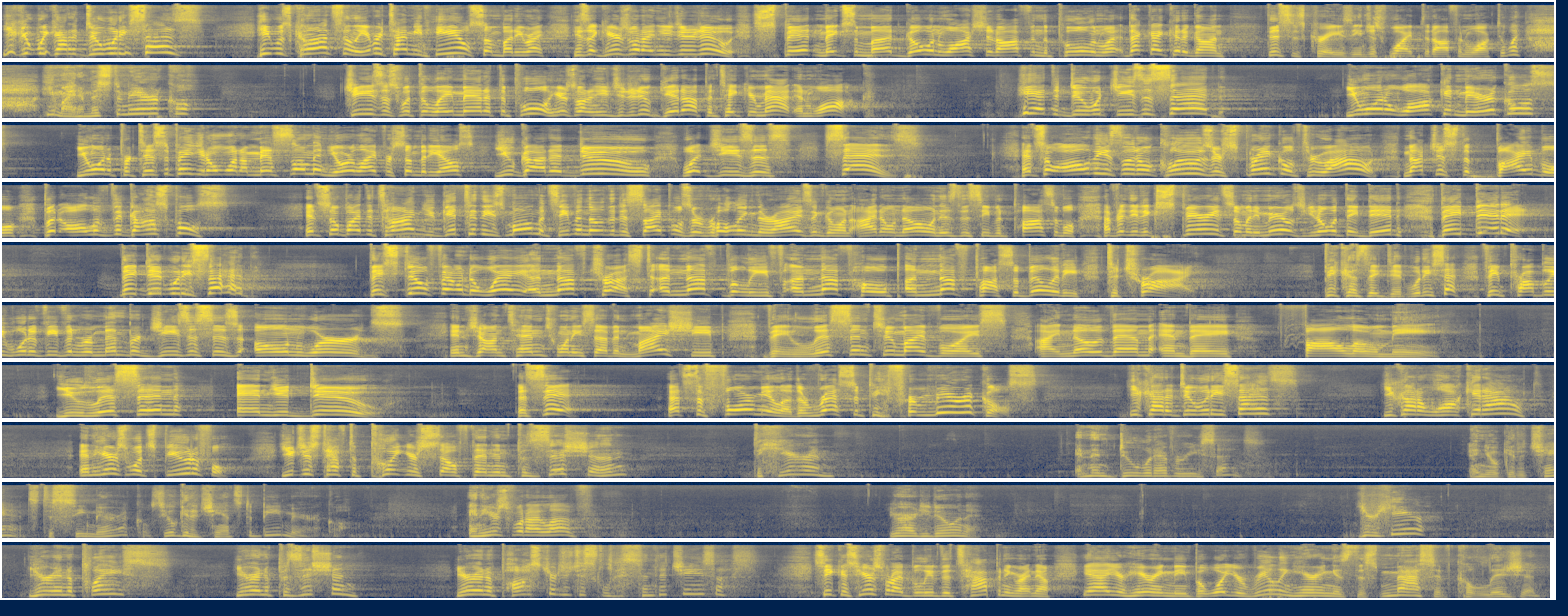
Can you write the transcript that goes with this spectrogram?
Can, we got to do what he says. He was constantly, every time he'd heal somebody, right? He's like, here's what I need you to do spit and make some mud, go and wash it off in the pool. And what, that guy could have gone, this is crazy, and just wiped it off and walked away. he might have missed a miracle. Jesus with the lame man at the pool, here's what I need you to do get up and take your mat and walk. He had to do what Jesus said. You want to walk in miracles? You want to participate? You don't want to miss them in your life or somebody else? You got to do what Jesus says. And so all these little clues are sprinkled throughout, not just the Bible, but all of the Gospels. And so by the time you get to these moments, even though the disciples are rolling their eyes and going, I don't know, and is this even possible? After they'd experienced so many miracles, you know what they did? They did it. They did what he said. They still found a way, enough trust, enough belief, enough hope, enough possibility to try because they did what he said. They probably would have even remembered Jesus' own words. In John 10 27, my sheep, they listen to my voice, I know them, and they follow me. You listen and you do. That's it. That's the formula, the recipe for miracles. You got to do what he says, you got to walk it out. And here's what's beautiful you just have to put yourself then in position to hear him and then do whatever he says. And you'll get a chance to see miracles. You'll get a chance to be miracle. And here's what I love. You're already doing it. You're here. You're in a place. You're in a position. You're in a posture to just listen to Jesus. See, because here's what I believe that's happening right now. Yeah, you're hearing me, but what you're really hearing is this massive collision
